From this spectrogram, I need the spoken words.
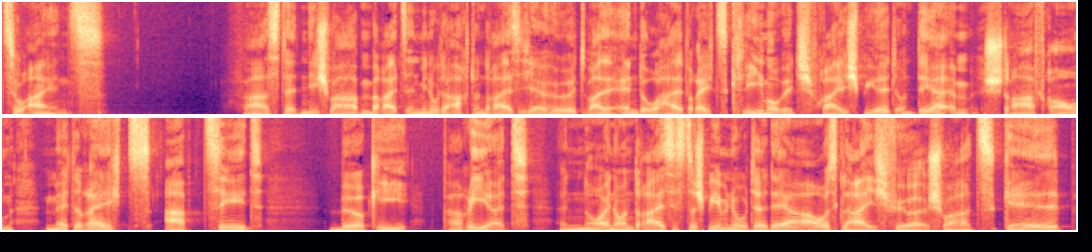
zu 1. Fast hätten die Schwaben bereits in Minute 38 erhöht, weil Endo halbrechts Klimovic freispielt und der im Strafraum mit rechts abzieht. Birki pariert. 39. Spielminute der Ausgleich für Schwarz-Gelb.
